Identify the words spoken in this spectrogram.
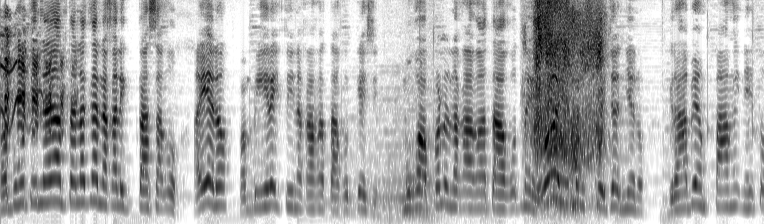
Mabuti na lang talaga nakaligtas ako. Ayan, oh, pambihira ito yung nakakatakot, guys. Eh. Mukha pala nakakatakot na eh. Oh, yung malis ko dyan, yan, oh. Grabe, ang pangit nito.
